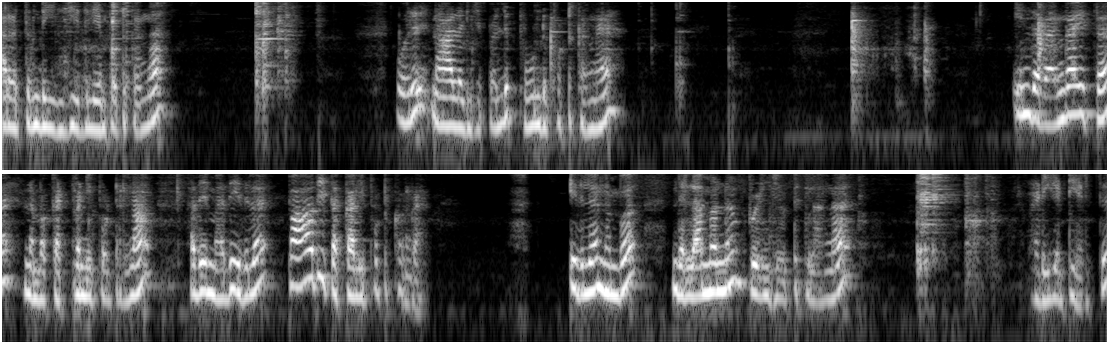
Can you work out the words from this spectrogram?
அரை துண்டு இஞ்சி இதுலேயும் போட்டுக்கோங்க. ஒரு நாலஞ்சு பல் பூண்டு போட்டுக்கோங்க. இந்த வெங்காயத்தை நம்ம கட் பண்ணி போட்டுடலாம். அதே மாதிரி இதில் பாதி தக்காளி போட்டுக்கோங்க. இதில் நம்ம இந்த லெமனும் பிழிஞ்சு விட்டுக்கலாங்க. வடிகட்டி எடுத்து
